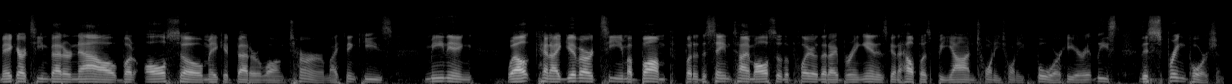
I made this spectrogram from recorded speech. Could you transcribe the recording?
make our team better now, but also make it better long term?" I think he's meaning. Well, can I give our team a bump, but at the same time, also the player that I bring in is going to help us beyond 2024 here, at least this spring portion.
